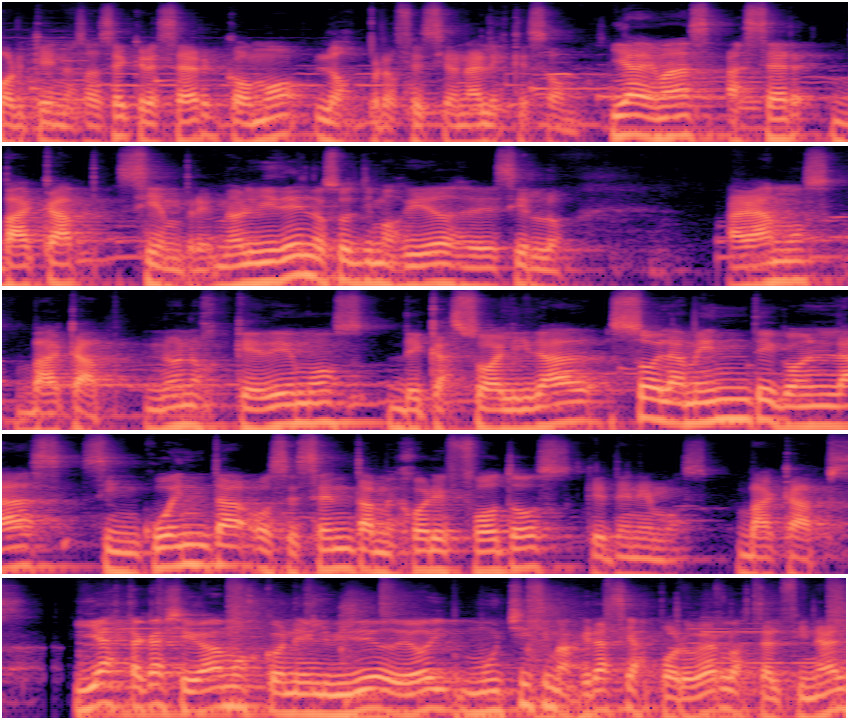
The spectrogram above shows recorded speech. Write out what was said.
porque nos hace crecer como los profesionales que somos. Y además hacer backup siempre. Me olvidé en los últimos videos de decirlo. Hagamos backup, no nos quedemos de casualidad solamente con las 50 o 60 mejores fotos que tenemos, backups. Y hasta acá llegamos con el video de hoy. Muchísimas gracias por verlo hasta el final.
